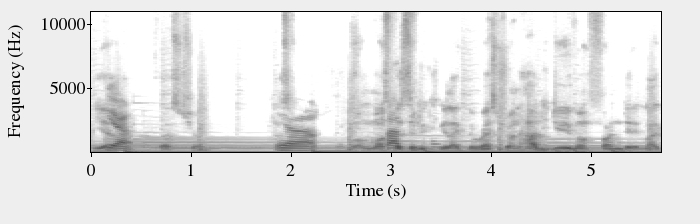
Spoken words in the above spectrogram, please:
yeah, yeah. That's true. That's yeah. True. Well, more specifically, like the restaurant, how did you even fund it? Like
